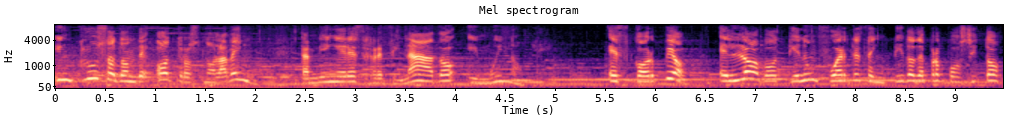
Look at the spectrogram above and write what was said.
incluso donde otros no la ven. También eres refinado y muy noble. Escorpio, el lobo tiene un fuerte sentido de propósito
